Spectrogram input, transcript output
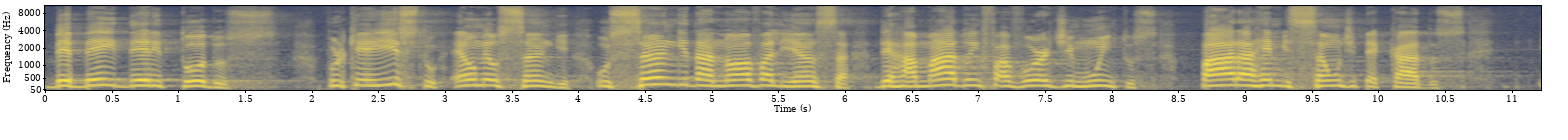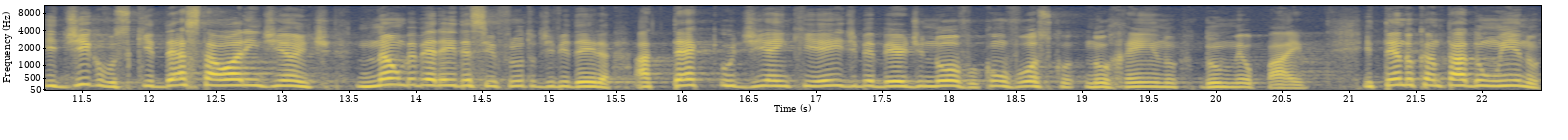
Bebei dele todos porque isto é o meu sangue, o sangue da nova aliança, derramado em favor de muitos, para a remissão de pecados. E digo-vos que desta hora em diante não beberei desse fruto de videira, até o dia em que hei de beber de novo convosco no reino do meu Pai. E tendo cantado um hino,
